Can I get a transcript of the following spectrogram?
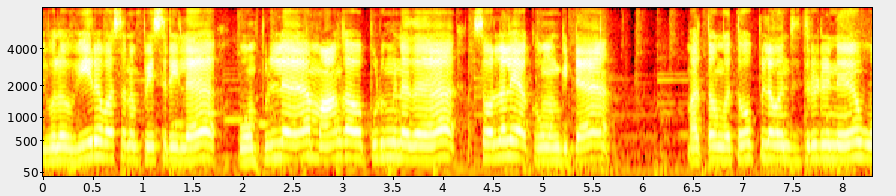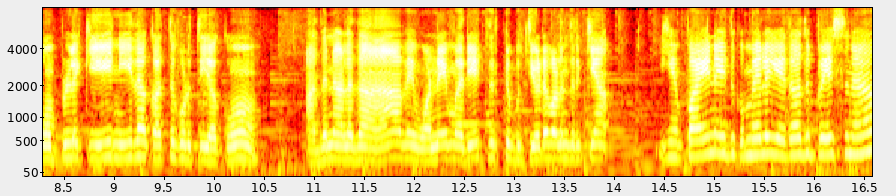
இவ்வளோ வீரவசனம் பேசுறீல உன் பிள்ளை மாங்காவை பிடுங்கினதை சொல்லலையாக்கும் உங்ககிட்ட மற்றவங்க தோப்பில் வந்து திருடுன்னு உன் பிள்ளைக்கு நீ தான் கற்றுக் கொடுத்தியாக்கும். அதனால தான் அவன் உன்னை மாதிரியே திருட்டு புத்தியோட வளர்ந்துருக்கியான். என் பையனை இதுக்கு மேலே ஏதாவது பேசுனேன்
